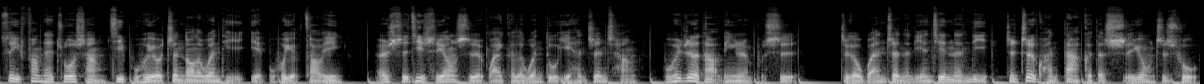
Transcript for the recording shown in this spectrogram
所以放在桌上既不会有震动的问题，也不会有噪音。而实际使用时，外壳的温度也很正常，不会热到令人不适。这个完整的连接能力是这款 Duck 的实用之处，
